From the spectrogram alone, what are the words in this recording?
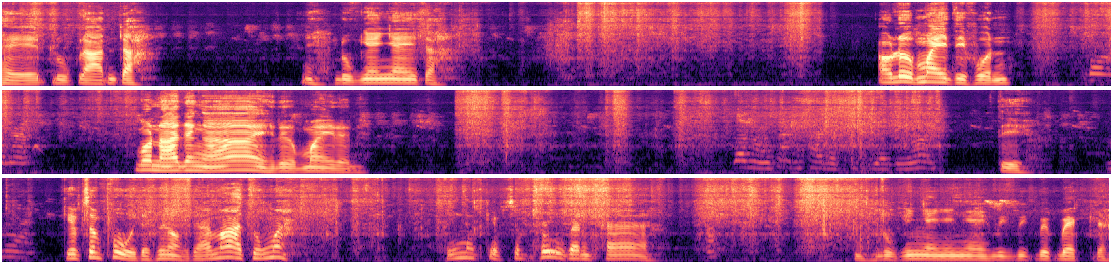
ให้ลูกหลานจ้ะนี่ลูกใหญ่ๆจ้ะ เอาเริ่มไหมติฝนบ่หนาจังไงเริ่มไหมเลยนี่ติเก็บสมผูจ้ะพี่น้องจ้ามาถุงมาถุงมาเก็บสมผูกันค่ะนี่ลูกใหญ่ๆใหญ่ๆบิ๊กๆแบกๆจ้ะ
